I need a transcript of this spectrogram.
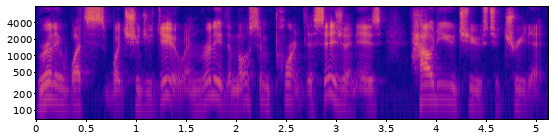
really what's what should you do? And really the most important decision is how do you choose to treat it?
